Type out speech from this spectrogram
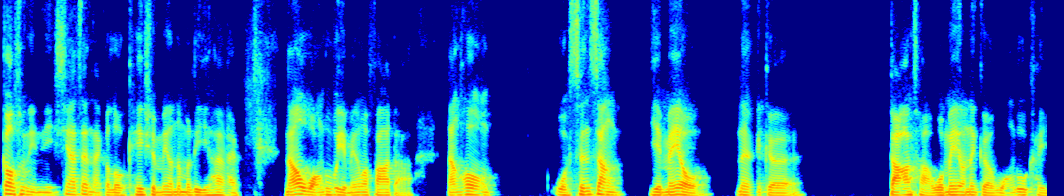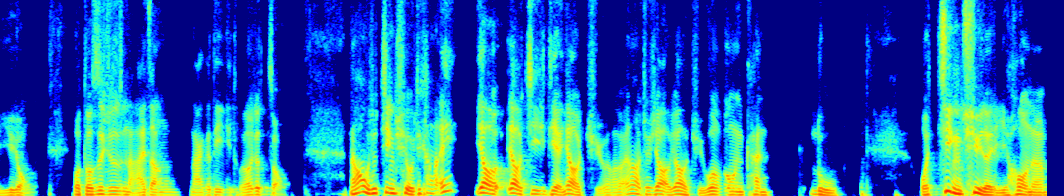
告诉你你现在在哪个 location 没有那么厉害，然后网络也没那么发达，然后我身上也没有那个 data，我没有那个网络可以用，我都是就是拿一张拿一个地图，然后就走，然后我就进去，我就看到哎药药剂店药局，我说哎那我就药药局问问看路。我进去了以后呢，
